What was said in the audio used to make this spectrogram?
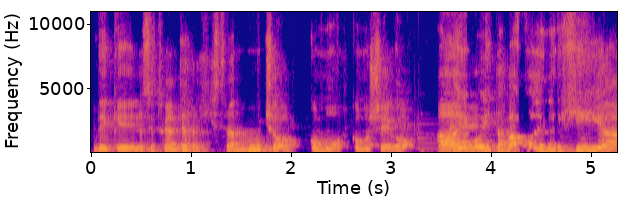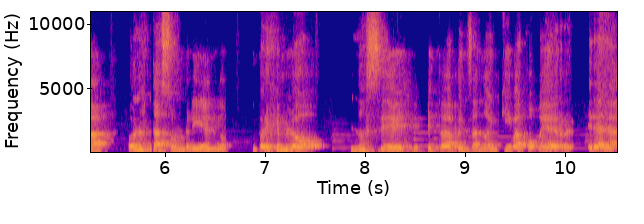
de que los estudiantes registran mucho cómo, cómo llego. Ay, Sí. hoy estás bajo de energía, hoy no estás sonriendo. Por ejemplo, no sé, estaba pensando en qué iba a comer. Era la,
